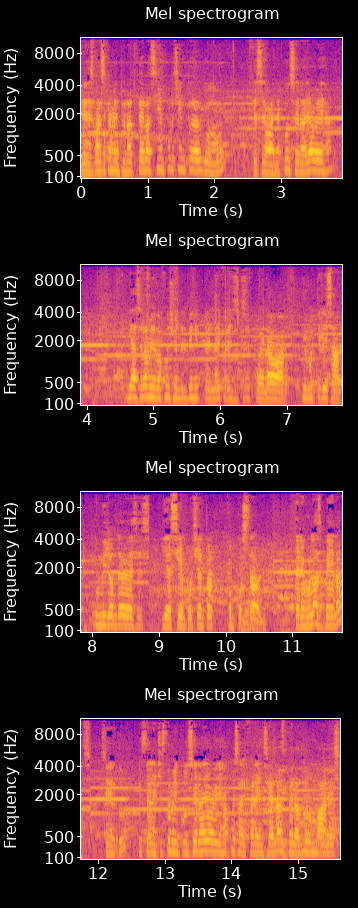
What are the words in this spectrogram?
que es básicamente una tela 100% de algodón que se baña con cera de abeja y hace la misma función del vinipel, la diferencia es que se puede lavar y reutilizar un millón de veces y es 100% compostable. Tenemos las velas, ¿cierto? Que están hechas también con cera de abeja, pues a diferencia de las velas normales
